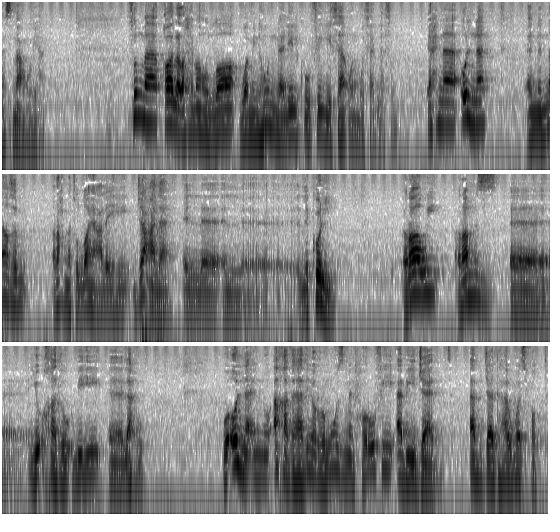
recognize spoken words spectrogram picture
نسمعه يعني. ثم قال رحمه الله ومنهن للكوفي ثاء مثلث. إحنا قلنا أن الناظم رحمة الله عليه جعل ال ال لكل راوي رمز آه، يؤخذ به آه، له. وقلنا إنه أخذ هذه الرموز من حروف أبيجاد. أبجد هوز حطي.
